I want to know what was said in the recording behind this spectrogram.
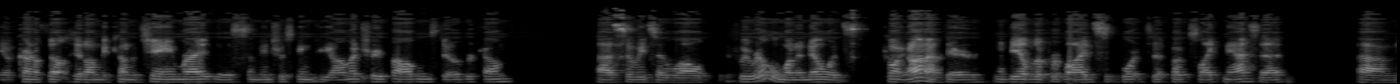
you know, Colonel Felt hit on the cone of shame, right? There's some interesting geometry problems to overcome. Uh, so we said, well, if we really want to know what's going on out there and be able to provide support to folks like NASA, um,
